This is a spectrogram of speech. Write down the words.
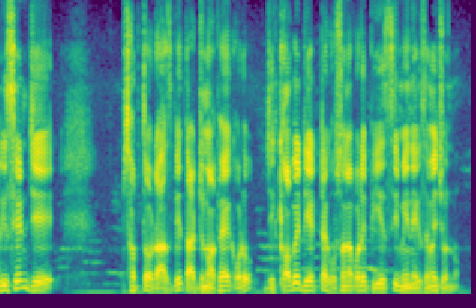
রিসেন্ট যে সপ্তাহটা আসবে তার জন্য অপেক্ষা করো যে কবে ডেটটা ঘোষণা করে পিএসসি মেন এক্সামের জন্য।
